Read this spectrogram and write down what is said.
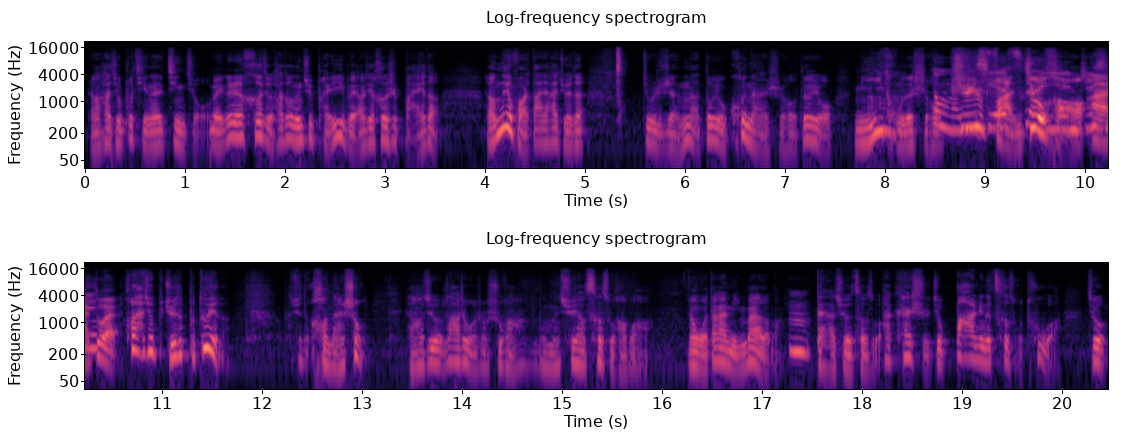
然后他就不停的敬酒，每个人喝酒他都能去陪一杯，而且喝的是白的。然后那会儿大家还觉得，就是人呢、都有困难的时候，都有迷途的时候，知返就好。之哎，对。后来他就觉得不对了，他觉得好难受，然后就拉着我说：“舒华，我们去一下厕所好不好？”然后我大概明白了嘛，嗯，带他去了厕所。他开始就扒那个厕所吐啊，就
